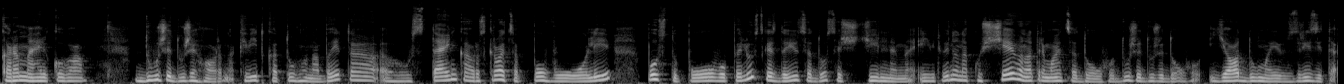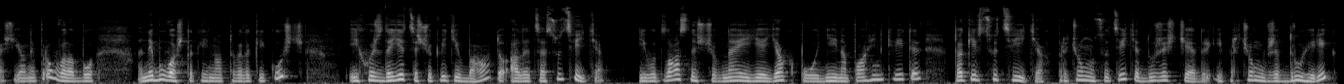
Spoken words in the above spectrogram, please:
Карамелькова, дуже-дуже гарна. Квітка туго набита, густенька, розкривається поволі, поступово. Пелюстки здаються досить щільними. І відповідно на кущі вона тримається довго, дуже-дуже довго. Я думаю, в зрізі теж. Я не пробувала, бо не був аж такий надто великий кущ. І хоч здається, що квітів багато, але це суцвіття. І от, власне, що в неї є як по одній на пагін квіти, так і в суцвіттях. Причому суцвіття дуже щедрі. І причому вже в другий рік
